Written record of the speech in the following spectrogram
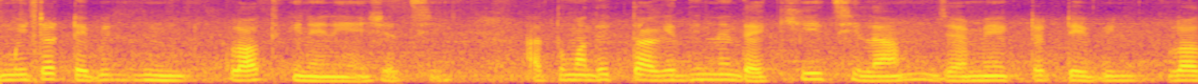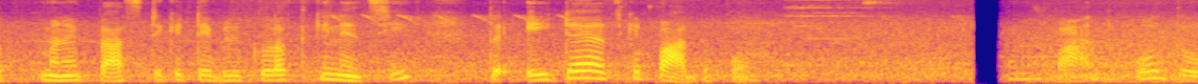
মিটার টেবিল ক্লথ কিনে নিয়ে এসেছি। আর তোমাদের তো আগের দিনে দেখিয়েছিলাম যে আমি একটা টেবিল ক্লথ মানে প্লাস্টিকের টেবিল ক্লথ কিনেছি। তো এইটাই আজকে পাতবো এখন পাতবো তো।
